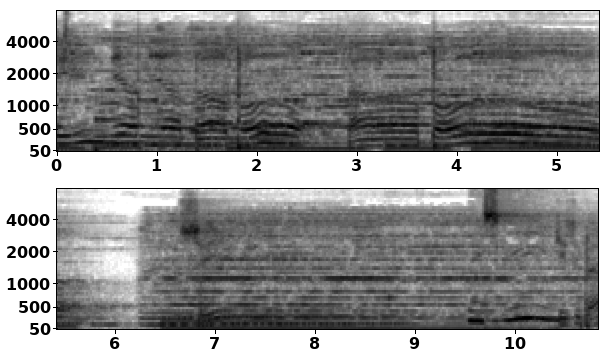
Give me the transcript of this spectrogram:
အိမ်မြမြတာပေါ်တာပေါ်ဆွေရရှိကျေးဇူးပါ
